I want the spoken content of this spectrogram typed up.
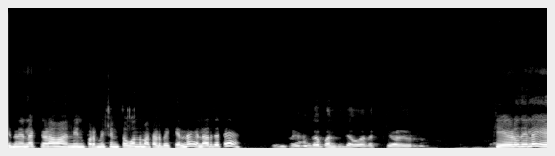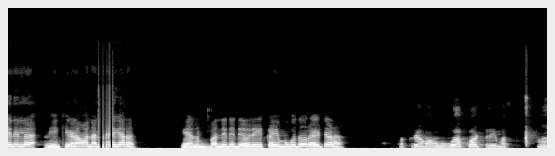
ಇದನ್ನೆಲ್ಲ ಕೇಳವ ನಿನ್ ಪರ್ಮಿಷನ್ ತಗೊಂಡ್ ಮಾತಾಡ್ಬೇಕೇನ ಎಲ್ಲಾರ ಜೊತೆ? ಇಲ್ರಿ ಹಂಗ ಬಂದಿದ್ದೇವ ಅದಕ್ಕೆ ಕೇಳಿವ್ರಿ ಕೇಳುದಿಲ್ಲ ಏನಿಲ್ಲ ನೀ ಕೇಳವ ನನ್ನ ಯಾರ? ಏನ್ ಬಂದಿದ್ದಿ ದೇವ್ರಿಗೆ ಕೈ ಮುಗಿದು ರೈಟ್ ಹೇಳ. ಮತ್ರಿ ಅವ ಹೂವ ಕೊಟ್ರಿ ಮತ್ ಹಾ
